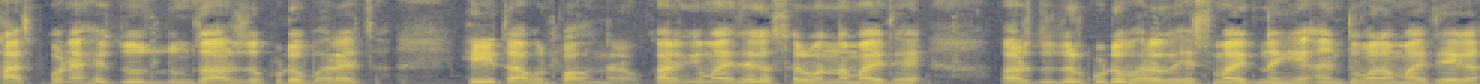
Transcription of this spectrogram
हाच पण आहे जो तुमचा अर्ज कुठं भरायचा हे इथं आपण पाहणार आहोत. कारण की माहिती आहे का सर्वांना माहिती आहे अर्ज जर कुठं भरायचा हेच माहीत नाही आणि तुम्हाला माहिती आहे का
